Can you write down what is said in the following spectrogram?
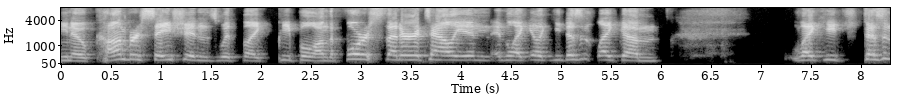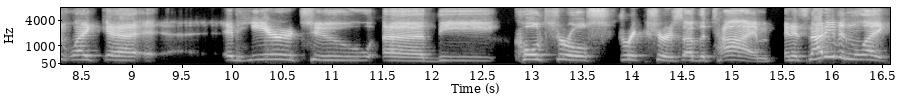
you know conversations with like people on the force that are Italian and like like he doesn't like um like he doesn't like uh, adhere to uh the cultural strictures of the time. And it's not even like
